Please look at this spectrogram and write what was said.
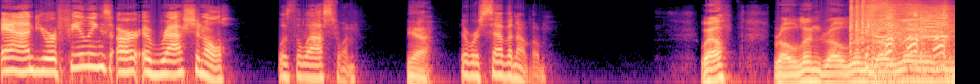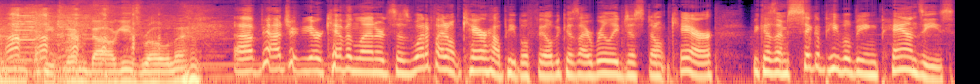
And your feelings are irrational was the last one. Yeah. There were seven of them. Well, rolling, rolling, rolling. Keep them doggies rolling. Uh, Patrick or Kevin Leonard says, What if I don't care how people feel because I really just don't care because I'm sick of people being pansies,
